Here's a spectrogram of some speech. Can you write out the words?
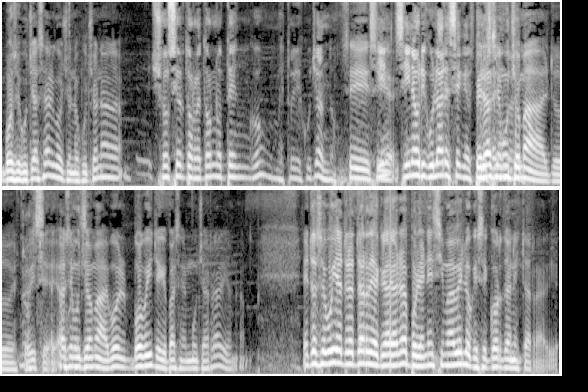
¿Vos escuchás algo? Yo no escucho nada. Yo cierto retorno tengo, me estoy escuchando. Sí, sí. Sin, sin auriculares sé que estoy Pero hace mucho mal todo esto, No, ¿viste? sí, hace mucho mal. ¿Vos, vos viste que pasa en muchas radios? No. Entonces voy a tratar de aclarar por enésima vez lo que se corta en esta radio.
